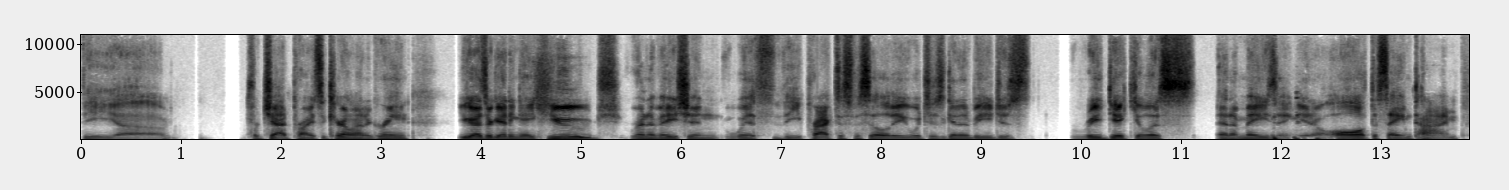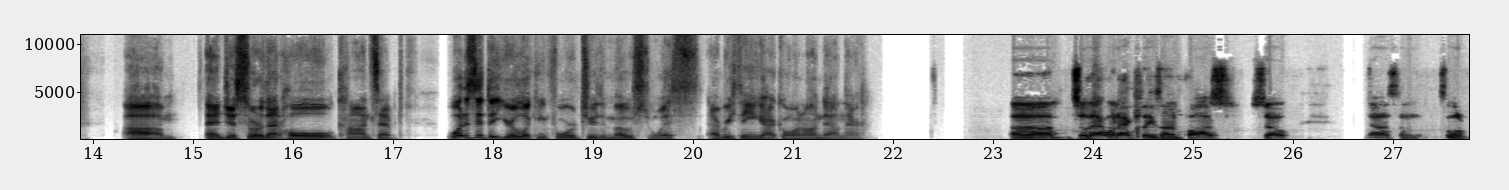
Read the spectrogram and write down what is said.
the uh, for Chad Price at Carolina Green. You guys are getting a huge renovation with the practice facility, which is going to be just ridiculous and amazing, you know, all at the same time. Um, and just sort of that whole concept. What is it that you're looking forward to the most with everything you got going on down there? Um, so that one actually is on pause. So uh, some it's a little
